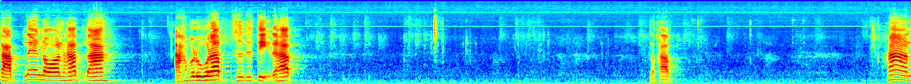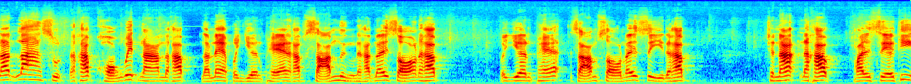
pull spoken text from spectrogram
กลับแน่นอนครับนะอะมาดูครับสถิตินะครับนะครับห้านัดล่าสุดนะครับของเวียดนามนะครับนัดแรกไปเยือนแพ้นะครับสามหนึ่งนะครับนัดที่สองนะครับไปเยือนแพ้สามสองนัดที่สี่นะครับชนะนะครับมาเลเซียที่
